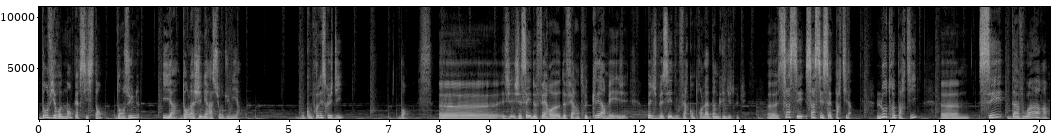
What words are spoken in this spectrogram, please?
d'environnement persistant dans une IA, dans la génération d'une IA. Vous comprenez ce que je dis? Bon, euh, j'essaye de faire euh, de faire un truc clair, mais je vais essayer de vous faire comprendre la dinguerie du truc. ça, c'est ça, c'est cette partie-là. L'autre partie, euh, c'est d'avoir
